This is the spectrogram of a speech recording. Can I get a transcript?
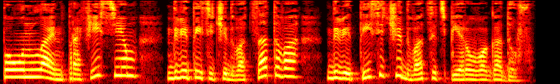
по онлайн-профессиям 2020-2021 годов.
